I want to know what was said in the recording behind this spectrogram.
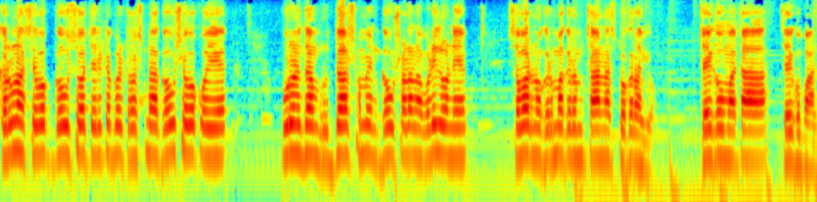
કરુણા સેવક ગૌસેવા ચેરિટેબલ ટ્રસ્ટના ગૌસેવકોએ પૂર્ણધામ વૃદ્ધાશ્રમ ગૌશાળાના વડીલોને સવારનો ગરમા ગરમ ચા નાસ્તો કરાવ્યો. જય ગૌ માતા, જય ગોપાલ.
